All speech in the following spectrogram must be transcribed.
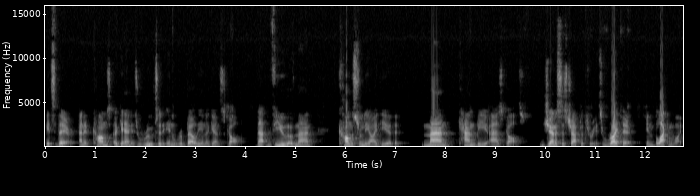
it's there. And it comes, again, it's rooted in rebellion against God. That view of man comes from the idea that man can be as gods. Genesis chapter 3, it's right there in black and white.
